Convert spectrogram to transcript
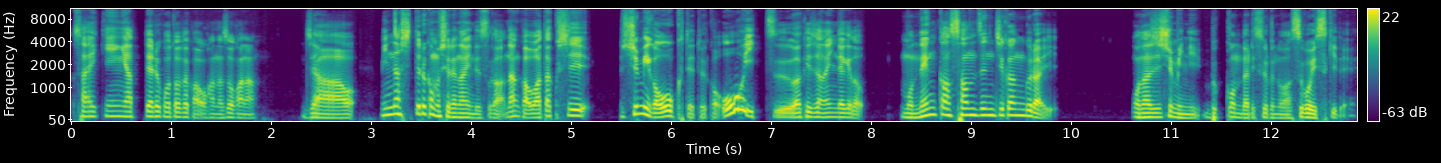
最近やってることとかを話そうかな。じゃあ、みんな知ってるかもしれないんですが、なんか私、趣味が多くてというか、多いっつうわけじゃないんだけど、もう年間3000時間ぐらい同じ趣味にぶっ込んだりするのはすごい好きで。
